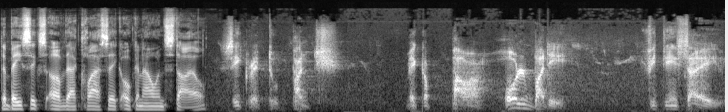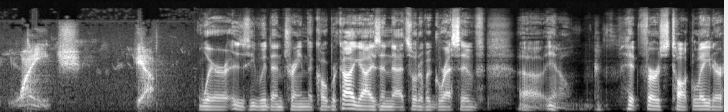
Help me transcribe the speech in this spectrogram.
the basics of that classic Okinawan style. Secret to punch. Make a power whole body. Fit inside one inch. Yeah. Whereas he would then train the Cobra Kai guys in that sort of aggressive, uh, you know, hit first, talk later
